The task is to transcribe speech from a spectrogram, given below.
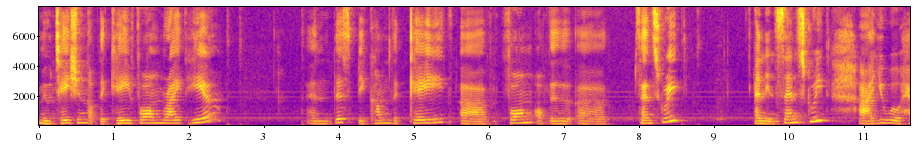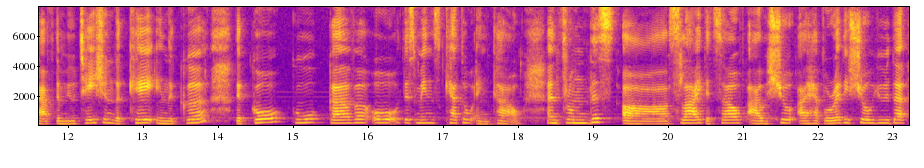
mutation of the K form right here. And this become the K uh, form of the uh, Sanskrit and in Sanskrit, uh, you will have the mutation, the K in the G, the Go, Gu, Gava, O, this means cattle and cow. And from this uh, slide itself, I will show, I have already shown you that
